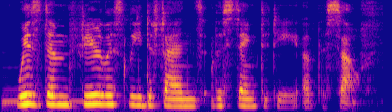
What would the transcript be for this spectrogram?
Wisdom fearlessly defends the sanctity of the self.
